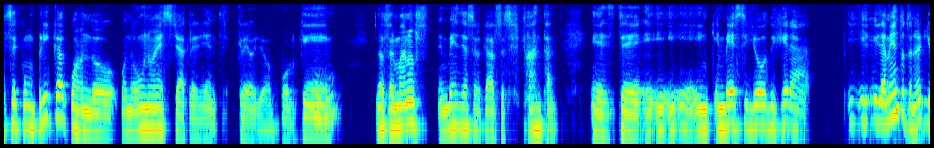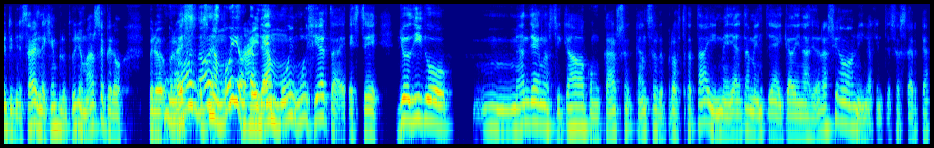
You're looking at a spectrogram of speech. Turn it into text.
se complica cuando, cuando uno es ya creyente, creo yo, porque los hermanos, en vez de acercarse, se espantan. Este, y, en vez si yo dijera, y, lamento tener que utilizar el ejemplo tuyo, Marce, pero, pero, pero es, una realidad muy, muy cierta. Este, yo digo, mm, me han diagnosticado con cáncer, cáncer de próstata e inmediatamente hay cadenas de oración y la gente se acerca.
